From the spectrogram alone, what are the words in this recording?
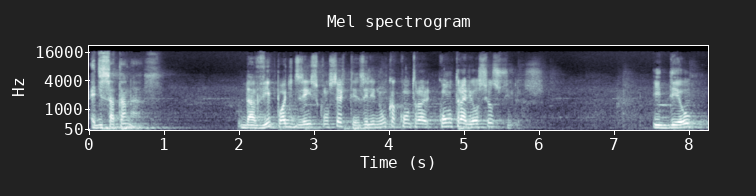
É de Satanás. Davi pode dizer isso com certeza. Ele nunca contra, contrariou seus filhos. E deu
